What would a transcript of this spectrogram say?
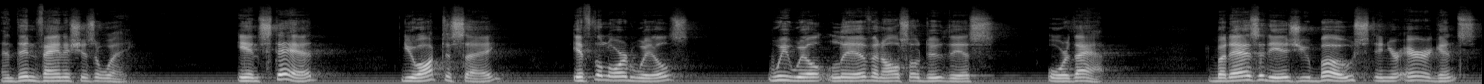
and then vanishes away. Instead, you ought to say, if the Lord wills, we will live and also do this or that. But as it is, you boast in your arrogance,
